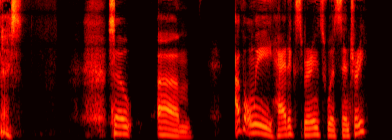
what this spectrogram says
Nice. So, um, I've only had experience with Sentry,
